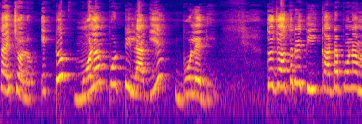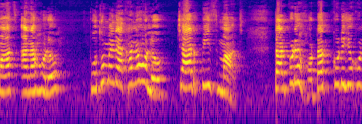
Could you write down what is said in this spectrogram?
তাই চলো, একটু মলম পট্টি লাগিয়ে বলে দিই। তো যথারীতি কাটাপোনা মাছ আনা হলো। প্রথমে দেখানো হলো চার পিস মাছ। তারপরে হঠাৎ করে যখন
